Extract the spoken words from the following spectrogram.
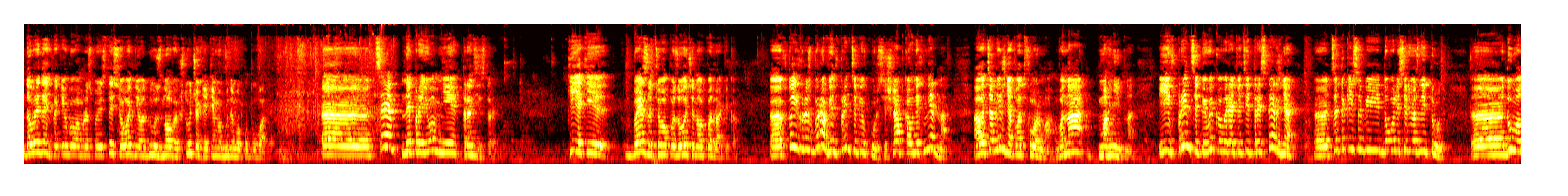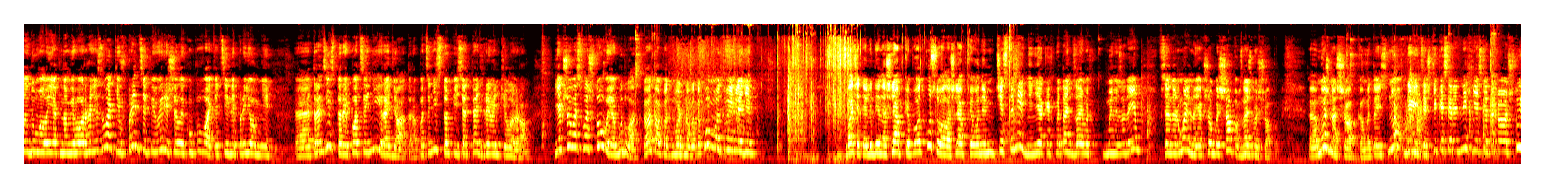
Добрий день, хотів би вам розповісти сьогодні одну з нових штучок, які ми будемо купувати. Е, це неприйомні транзистори. Ті, які без цього позолоченого квадратика. Е, хто їх розбирав, він в принципі в курсі. Шляпка в них медна, а оця нижня платформа, вона магнітна. І в принципі виковиряти оці три стержня е, це такий собі доволі серйозний труд. Е, Думали, думали, як нам його організувати, і в принципі вирішили купувати ці неприйомні е, транзистори по ціні радіатора, по ціні 155 гривень кілограм. Якщо вас влаштовує, будь ласка, отак от можна в такому от вигляді. Бачите, людина шляпки пооткусувала, шляпки вони чисто медні, ніяких питань зайвих ми не задаємо. Все нормально, якщо без шапок, значить без шапок. Е, можна з шапками. Тобто, ну, дивіться, ж тільки серед них є така от штучка.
